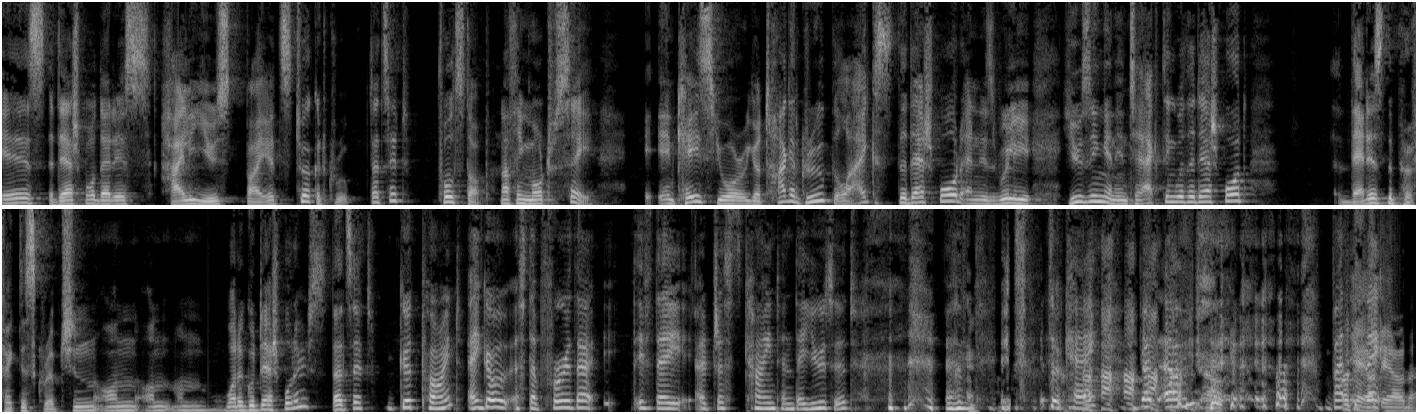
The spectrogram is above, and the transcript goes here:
is a dashboard that is highly used by its target group. That's it. Full stop. Nothing more to say in case your your target group likes the dashboard and is really using and interacting with the dashboard that is the perfect description on on on what a good dashboard is. That's it. Good point. I go a step further. If they are just kind and they use it um, it's, it's okay. But um but okay, they, okay,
